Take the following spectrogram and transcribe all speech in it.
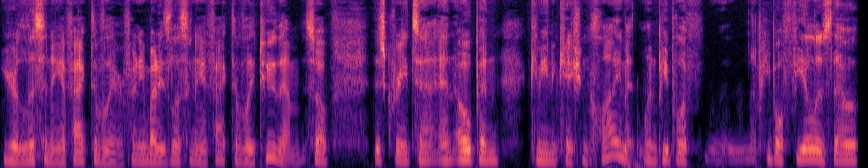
you're listening effectively or if anybody's listening effectively to them. So this creates a, an open communication climate when people, people feel as though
